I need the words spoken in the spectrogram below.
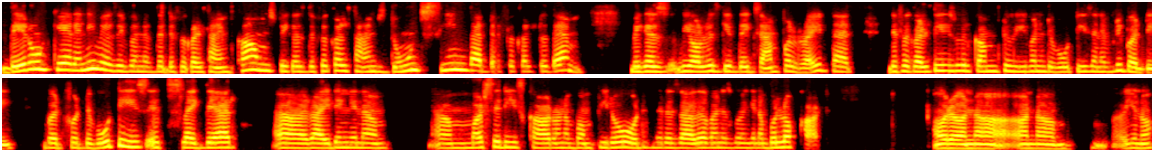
they don't care anyways, even if the difficult time comes, because difficult times don't seem that difficult to them. Because we always give the example, right? That difficulties will come to even devotees and everybody but for devotees it's like they are uh, riding in a, a, mercedes car on a bumpy road whereas the other one is going in a bullock cart or on a, on a you know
